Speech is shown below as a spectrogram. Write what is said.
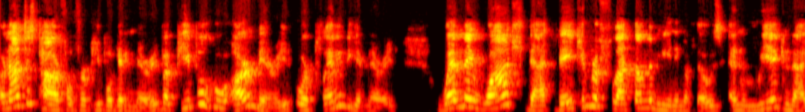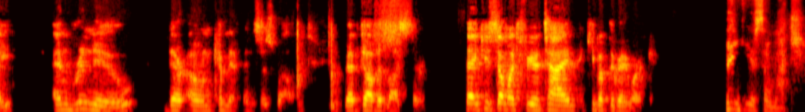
are not just powerful for people getting married, but people who are married or planning to get married, when they watch that, they can reflect on the meaning of those and reignite and renew their own commitments as well. Reb David Lester, thank you so much for your time. And keep up the great work. Thank you so much.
